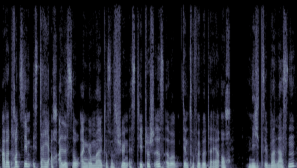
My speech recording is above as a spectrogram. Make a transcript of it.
aber trotzdem ist da ja auch alles so angemalt, dass es schön ästhetisch ist. Also dem Zufall wird da ja auch nichts überlassen.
